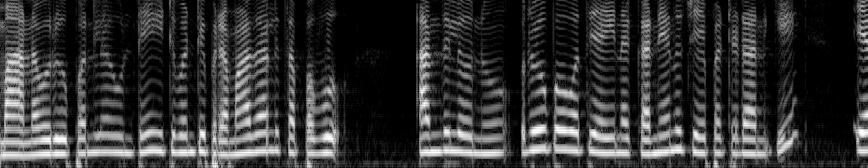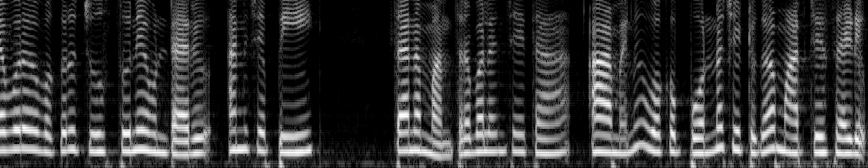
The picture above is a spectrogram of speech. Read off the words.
మానవ రూపంలో ఉంటే ఇటువంటి ప్రమాదాలు తప్పవు. అందులోనూ రూపవతి అయిన కన్యను చేపట్టడానికి ఎవరో ఒకరు చూస్తూనే ఉంటారు అని చెప్పి తన మంత్రబలం చేత ఆమెను ఒక పొన్న చెట్టుగా మార్చేశాడు.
